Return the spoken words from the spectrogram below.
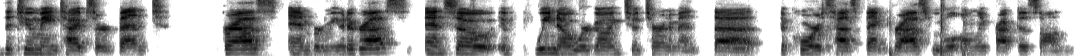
the two main types are bent grass and Bermuda grass. And so if we know we're going to a tournament that the course has bent grass, we will only practice on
